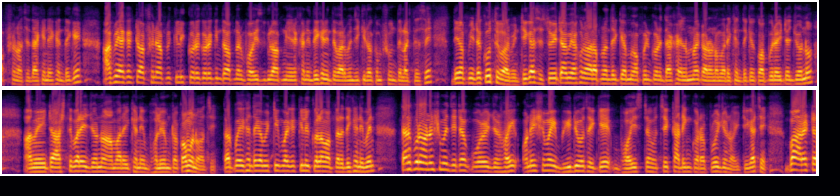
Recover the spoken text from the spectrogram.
অপশন আছে, দেখেন এখান থেকে। আপনি এক একটা অপশনে আপনি ক্লিক করে করে কিন্তু আপনার ভয়েসগুলো আপনি এখানে দেখে নিতে পারবেন যে কীরকম শুনতে লাগতেছে। দেন আপনি এটা করতে পারবেন, ঠিক আছে? সো এটা আমি এখন আর আপনাদেরকে আমি ওপেন করে দেখাইলাম না, কারণ আমার এখান থেকে কপিরাইটের জন্য আমি এটা আসতে পারি, এই জন্য আমার এখানে ভলিউমটা কমানো আছে। তারপর এখান থেকে আমি টিক মার্কে ক্লিক করলাম, আপনারা দেখে নেবেন। তারপরে অনেক সময় যেটা প্রয়োজন হয়, অনেক সময় ভিডিও থেকে ভয়েসটা হচ্ছে কাটিং করার প্রয়োজন হয়। ঠিক আছে? বা আরেকটা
